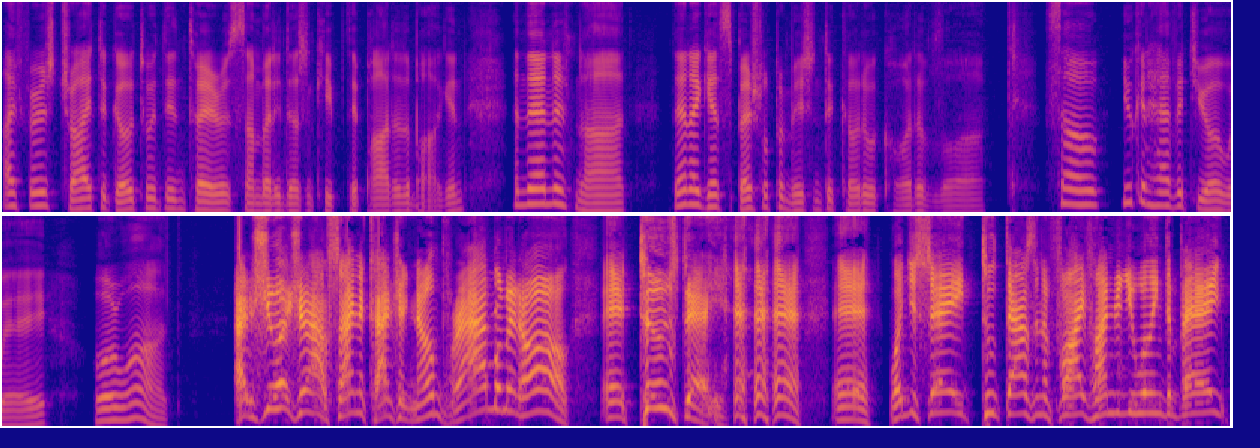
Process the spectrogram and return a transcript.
I first try to go to a din Torah if somebody doesn't keep their part of the bargain. And then if not, then I get special permission to go to a court of law. So you can have it your way, or what? I'm sure, sure. I'll sign the contract. No problem at all. Uh, Tuesday. uh, what'd you say? Two thousand and five hundred. You willing to pay?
